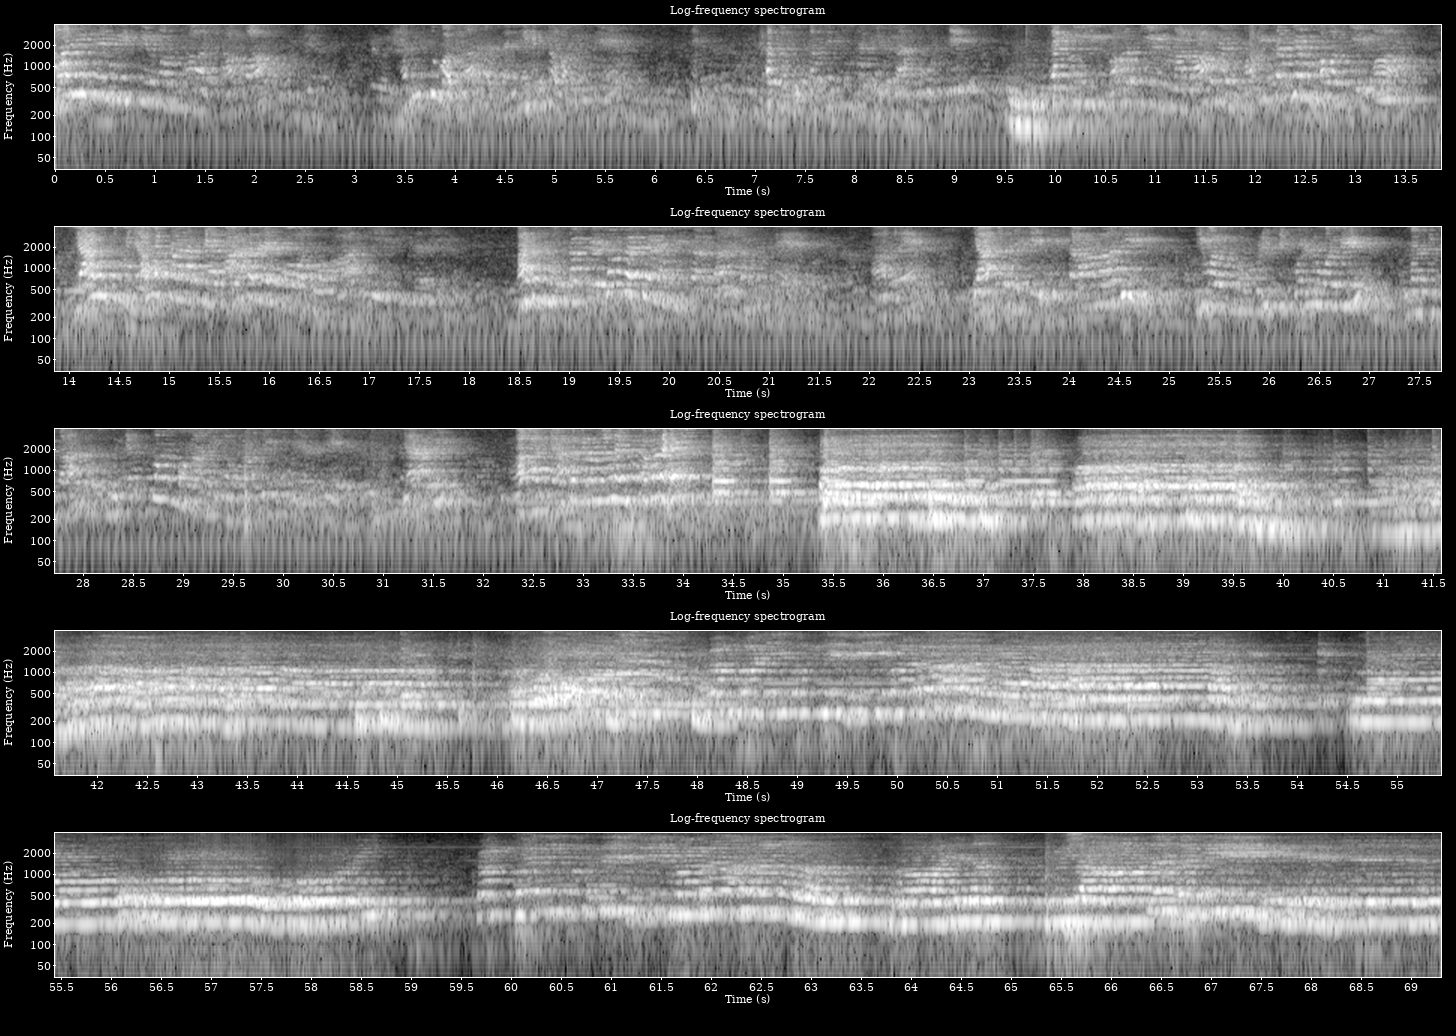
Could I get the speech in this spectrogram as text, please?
Gandhari ದೇವಿ ಇಟ್ಟಿರುವಂತಹ ಶಾಪ ಹರಿಸುವ ಕಾಲ ಸನ್ನಿಹಿತವಾಗಿದೆ ಅದನ್ನು ತಪ್ಪಿಸುವುದಕ್ಕೆ ಸಾಧ್ಯವಾಗಿದೆ ಲಕ್ಕಿ ಭವತಿಯನ್ನ ಭಾವ್ಯಂ ಭವಿತವ್ಯಂ ಭವತ್ಯೇವ ಯಾವುದು ಯಾವ ಕಾಲಕ್ಕೆ ಆಗಬೇಕೋ ನನ್ನ Lord, the Lord, the Lord, the Lord, the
